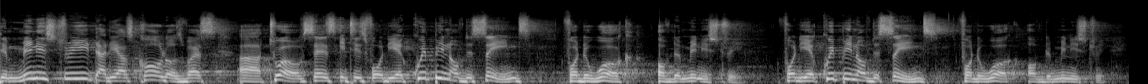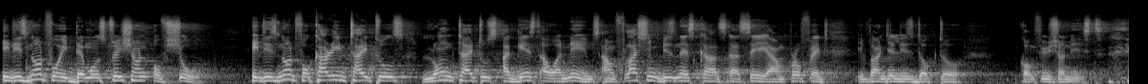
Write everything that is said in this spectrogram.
the ministry that he has called us, verse uh, 12, says it is for the equipping of the saints for the work of the ministry. For the equipping of the saints for the work of the ministry. It is not for a demonstration of show. It is not for carrying titles, long titles against our names and flashing business cards that say, I'm prophet, evangelist, doctor, Confucianist.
